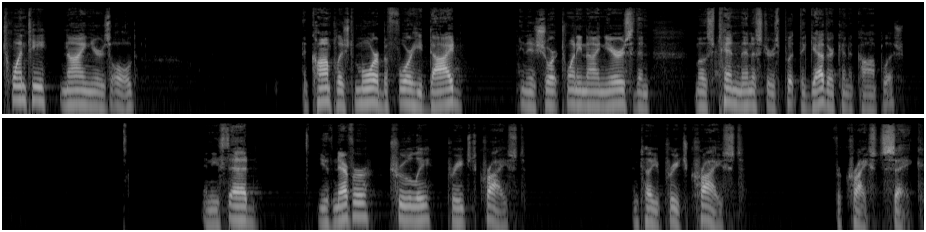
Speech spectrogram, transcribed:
29 years old. Accomplished more before he died in his short 29 years than most 10 ministers put together can accomplish. And he said, You've never truly preached Christ until you preach Christ for Christ's sake.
